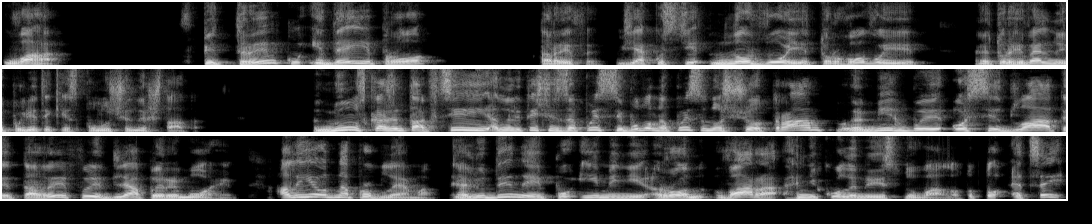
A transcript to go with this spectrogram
Увага! В підтримку ідеї про тарифи в якості нової торгової е, торгівельної політики Сполучених Штатів. Ну, скажімо так, в цій аналітичній записці було написано, що Трамп е, міг би осідлати тарифи для перемоги. Але є одна проблема: людини по імені Рон Вара ніколи не існувало. Тобто, е, цей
